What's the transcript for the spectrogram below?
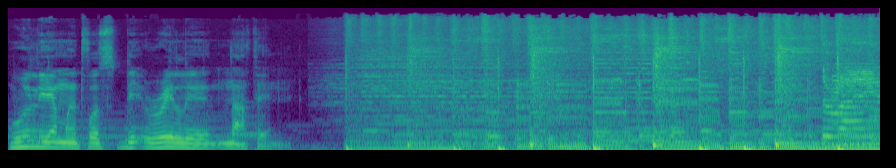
William, it was really nothing. The rain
